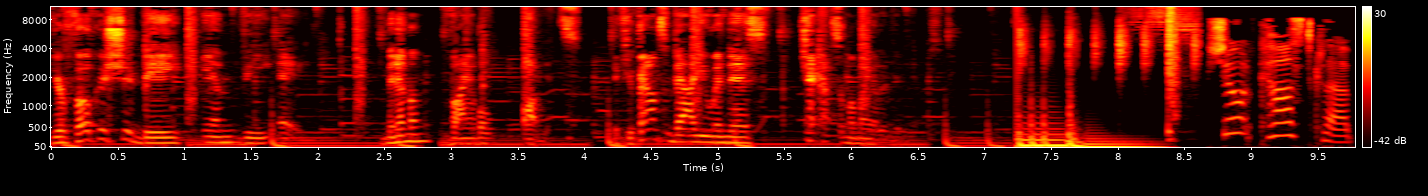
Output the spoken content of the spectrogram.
Your focus should be MVA, minimum viable audience. If you found some value in this, check out some of my other videos. Shortcast Club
